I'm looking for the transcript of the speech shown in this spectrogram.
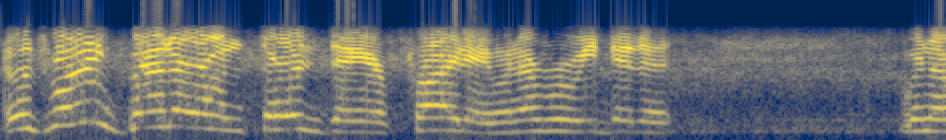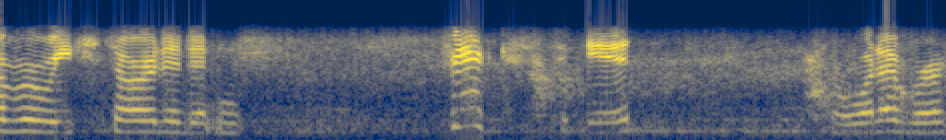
It was running better on Thursday or Friday whenever we did it. Whenever we started it and fixed it. Or whatever.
